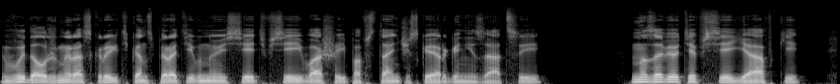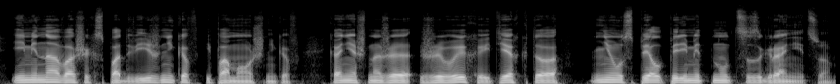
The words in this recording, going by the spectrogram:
вы должны раскрыть конспиративную сеть всей вашей повстанческой организации, назовете все явки, имена ваших сподвижников и помощников, конечно же, живых и тех, кто не успел переметнуться за границу.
